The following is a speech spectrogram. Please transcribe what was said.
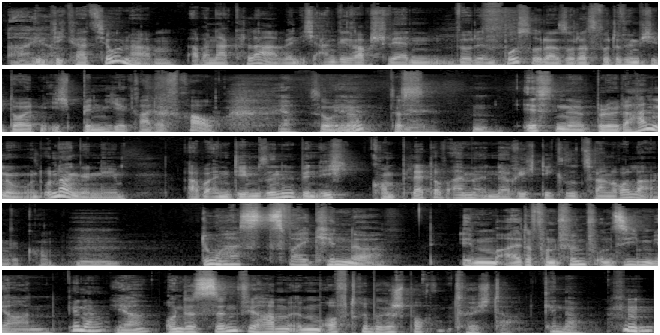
ah, Implikationen ja. haben. Aber na klar, wenn ich angerapscht werden würde im Bus oder so, das würde für mich bedeuten, ich bin hier gerade Frau. Ja. So, ne? Das, ist eine blöde Handlung und unangenehm. Aber in dem Sinne bin ich komplett auf einmal in der richtigen sozialen Rolle angekommen. Du hast zwei Kinder im Alter von fünf und sieben Jahren. Genau. Ja. Und es sind, wir haben im oft drüber gesprochen, Töchter. Genau.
